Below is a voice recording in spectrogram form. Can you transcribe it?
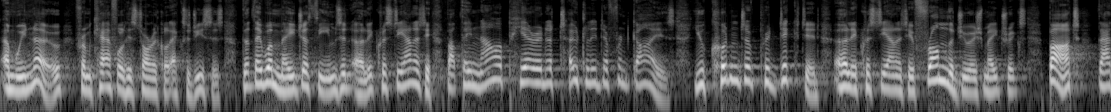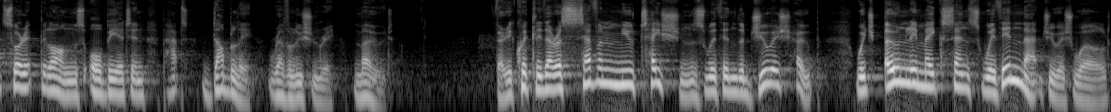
And we know from careful historical exegesis that they were major themes in early Christianity, but they now appear in a totally different guise. You couldn't have predicted early Christianity from the Jewish matrix, but that's where it belongs, albeit in perhaps doubly revolutionary mode. Very quickly, there are seven mutations within the Jewish hope which only make sense within that Jewish world,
